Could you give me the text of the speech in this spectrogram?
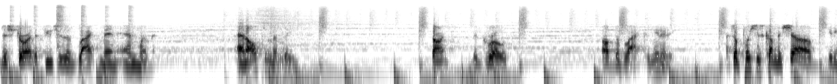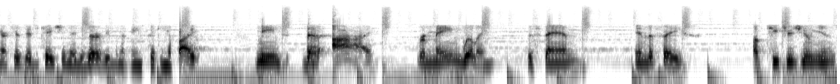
destroy the futures of black men and women, and ultimately stunt the growth of the black community. And so pushes come to shove, getting our kids the education they deserve, even if it means picking a fight, means that I remain willing to stand in the face of teachers' unions,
